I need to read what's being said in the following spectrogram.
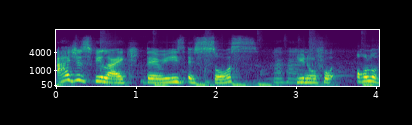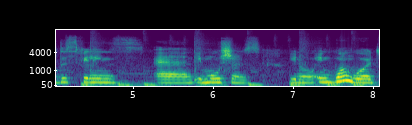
I just feel like there is a source, mm-hmm. you know, for all of these feelings and emotions. You know, in one word,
